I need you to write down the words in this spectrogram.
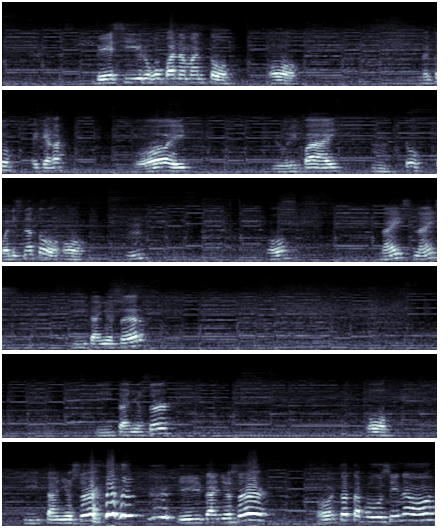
Best zero ko pa naman to. Oh. Ito. Ay, teka. Oy. Purify. Hmm, to. Walis na to. Oh. Hmm. Oh. Nice, nice. Kita nyo, sir? Kita nyo, sir? Oh. Kita nyo, sir? Kita nyo, sir? Oh, ito, tapusin na, oh.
